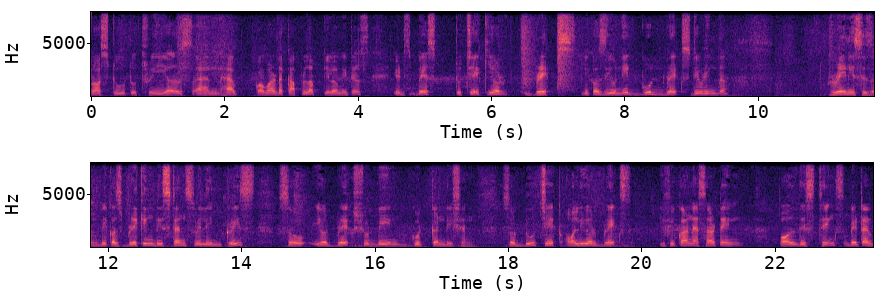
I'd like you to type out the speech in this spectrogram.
crossed 2 to 3 years and have covered a couple of kilometers it's best to check your brakes because you need good brakes during the rainy season because braking distance will increase. So your brakes should be in good condition. So do check all your brakes if you can't ascertain all these things better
